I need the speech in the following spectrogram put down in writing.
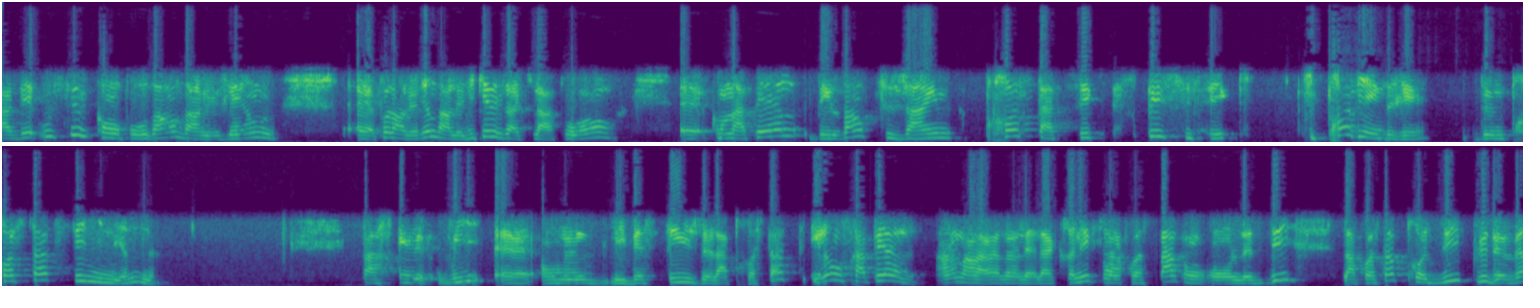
avaient aussi une composante dans l'urine, euh, pas dans l'urine, dans le liquide éjaculatoire, euh, qu'on appelle des antigènes prostatiques spécifiques qui proviendraient d'une prostate féminine. Parce que oui, euh, on a les vestiges de la prostate. Et là, on se rappelle, hein, dans la, la- la chronique sur la prostate, on, on le dit, la prostate produit plus de 25%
